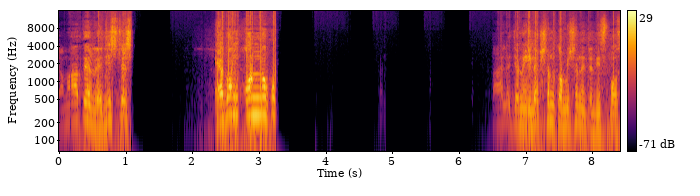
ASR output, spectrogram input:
জামাতের রেজিস্ট্রেশন এবং অন্য তাহলে যেন ইলেকশন কমিশন এটা ডিসপোজ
